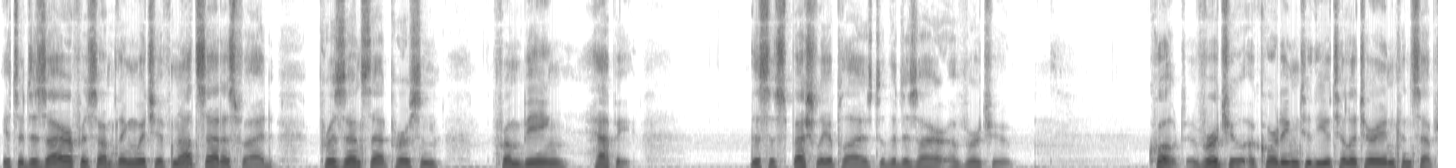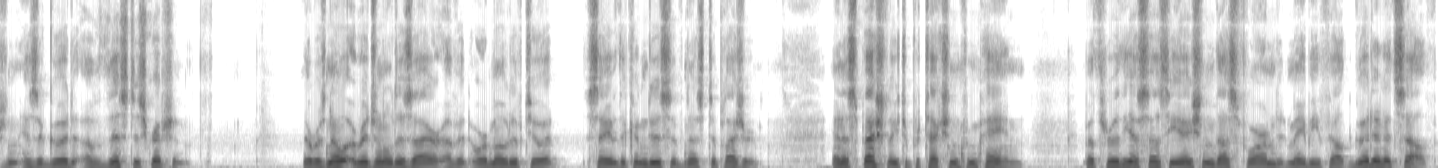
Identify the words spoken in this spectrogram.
It's a desire for something which, if not satisfied, presents that person from being happy. This especially applies to the desire of virtue. Quote, virtue, according to the utilitarian conception, is a good of this description. There was no original desire of it or motive to it, save the conduciveness to pleasure, and especially to protection from pain. But through the association thus formed, it may be felt good in itself,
